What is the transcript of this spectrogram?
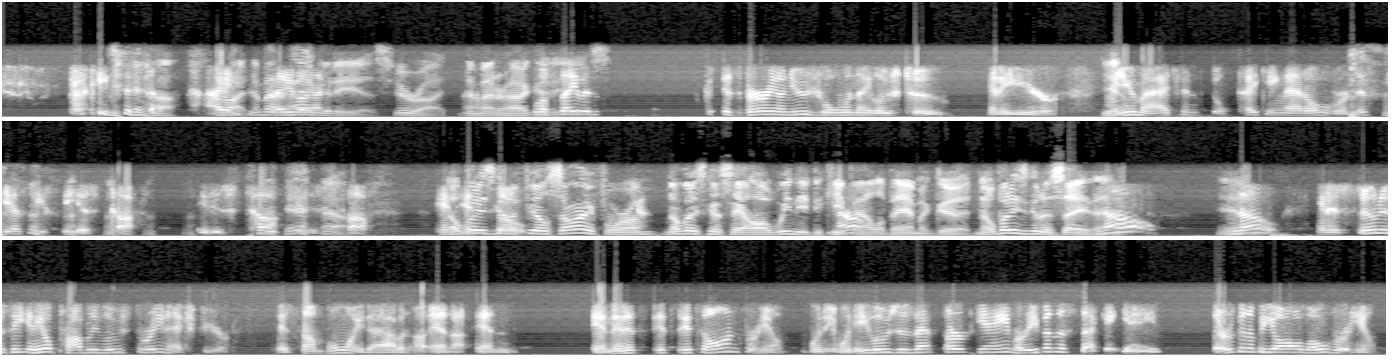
Just- yeah, right. No matter how that. good he is, you're right. No matter how good he is. Well, he Saban, is. it's very unusual when they lose two in a year. Yeah. Can you imagine taking that over? And this the SEC is tough. It is tough. It is tough. And, Nobody's and going to feel sorry for him. Nobody's going to say, "Oh, we need to keep No. Alabama good." Nobody's going to say that. No, Yeah. no. And as soon as he and he'll probably lose three next year at some point, Abbott, and and and then it's it's it's on for him when he, when he loses that third game or even the second game, they're going to be all over him,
